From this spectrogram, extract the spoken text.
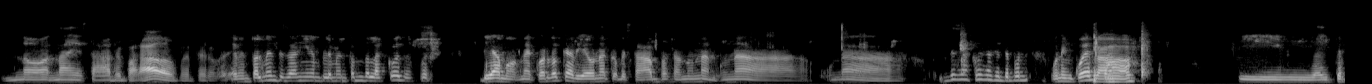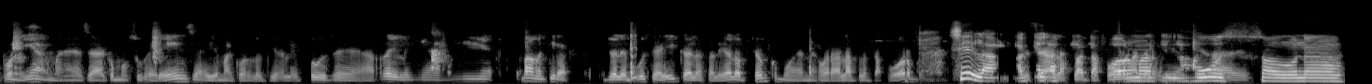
no, nadie estaba preparado, pues, pero eventualmente se van a ir implementando las cosas, pues. Digamos, me acuerdo que había una, me estaban pasando una, una, una, de esas cosas que te ponen, una encuesta. Ajá. Y ahí te ponían, o sea, como sugerencias, y yo me acuerdo que yo le puse arreglen y a mí, no, mentira, yo le puse ahí que le salía la opción como de mejorar la plataforma, Sí, la, o aquí sea, las las plataformas plataformas de las US son una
